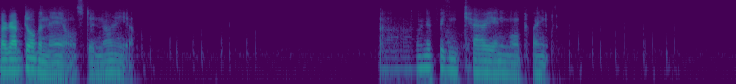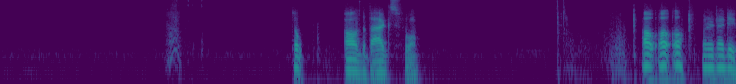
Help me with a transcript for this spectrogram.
I grabbed all the nails, didn't I? Yeah. Uh, I wonder if we can carry any more planks. Oh, oh, the bag's full. Oh, oh, oh, what did I do?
